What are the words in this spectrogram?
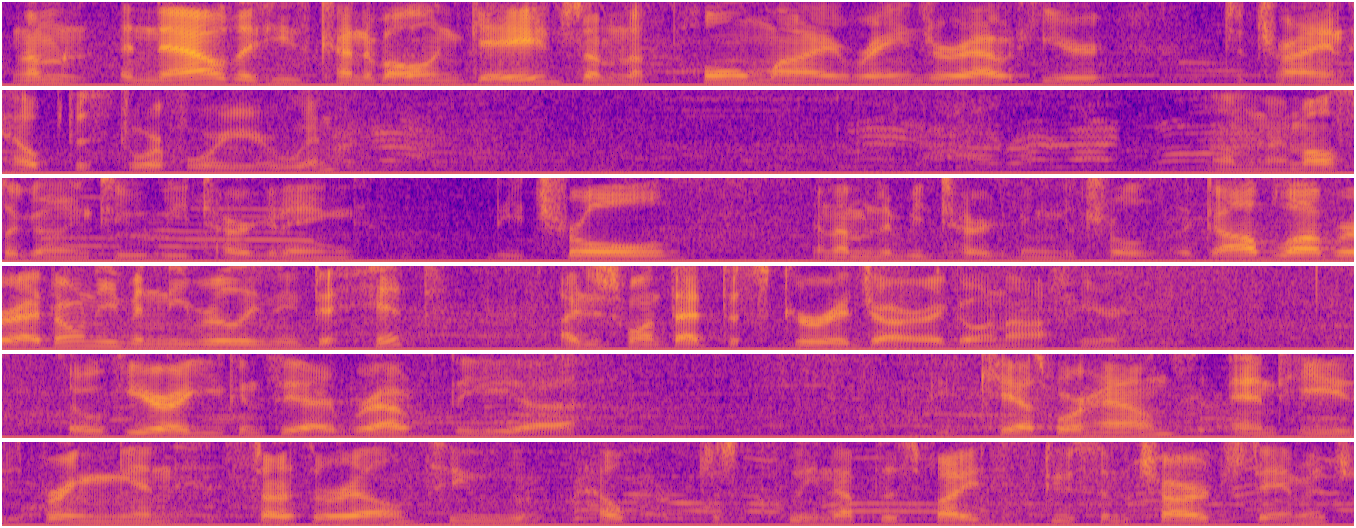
And, I'm, and now that he's kind of all engaged, I'm going to pull my ranger out here to try and help this dwarf warrior win. Um, and I'm also going to be targeting the trolls, and I'm going to be targeting the trolls of the Goblobber. I don't even need, really need to hit. I just want that discourage aura going off here. So here you can see I route the uh, the Chaos Warhounds, and he's bringing in Sarthorael to help just clean up this fight, do some charge damage.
